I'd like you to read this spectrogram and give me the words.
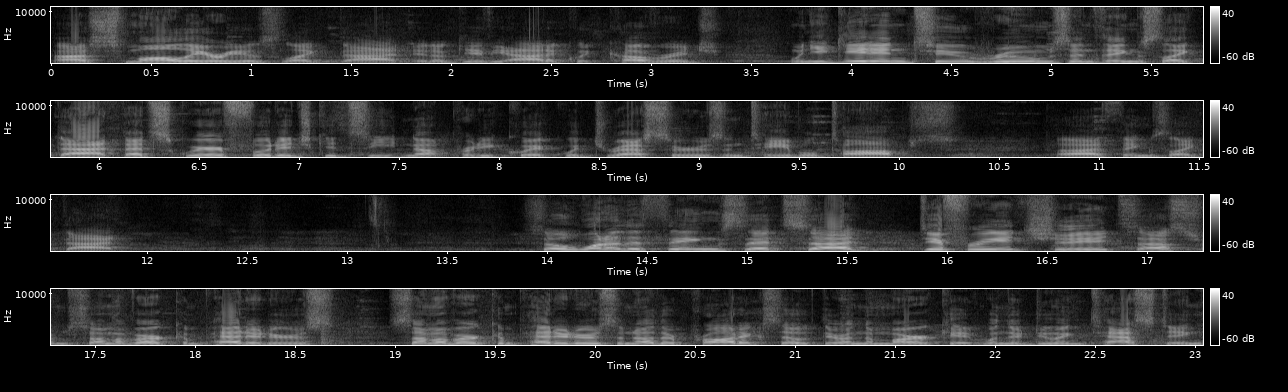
uh, small areas like that. It'll give you adequate coverage. When you get into rooms and things like that, that square footage gets eaten up pretty quick with dressers and tabletops, uh, things like that. So one of the things that uh, differentiates us from some of our competitors, Some of our competitors and other products out there on the market, when they're doing testing,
